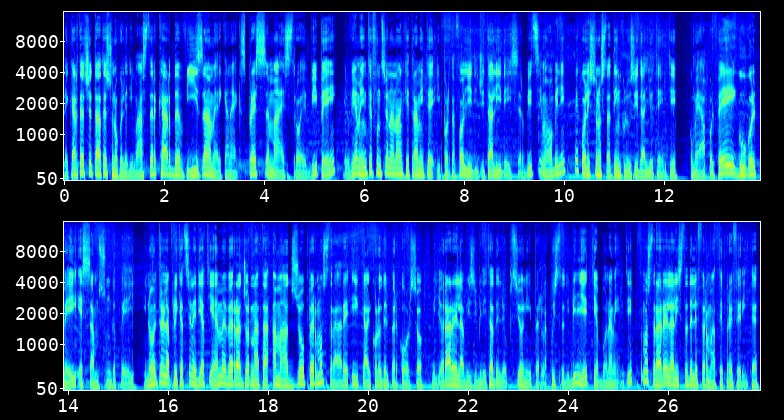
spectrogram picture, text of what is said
Le carte accettate sono quelle di Mastercard, Visa, American Express, Maestro e VPay e ovviamente funzionano anche tramite i portafogli digitali dei servizi mobili nei quali sono stati inclusi dagli utenti come Apple Pay, Google Pay e Samsung Pay. Inoltre l'applicazione di ATM verrà aggiornata a maggio per mostrare il calcolo del percorso, migliorare la visibilità delle opzioni per l'acquisto di biglietti e abbonamenti e mostrare la lista delle fermate preferite.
